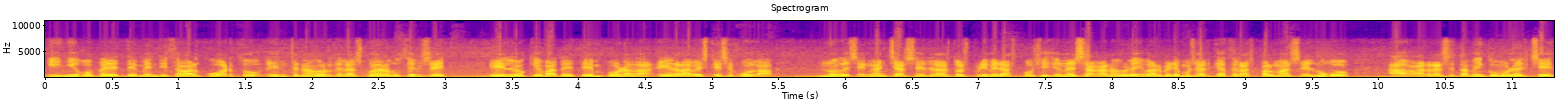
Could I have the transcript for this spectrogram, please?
Íñigo Pérez de Mendizábal, cuarto entrenador de la escuadra lucense en lo que va de temporada. El Alavés que se juega no desengancharse de las dos primeras posiciones. Ha ganado el Eibar, veremos a ver qué hace Las Palmas. El Lugo agarrarse también como el Elche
